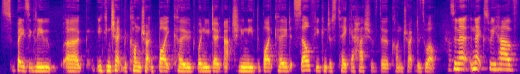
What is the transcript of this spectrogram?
so basically, uh, you can check the contract bytecode when you don't actually need the bytecode itself. You can just take a hash of the contract as well. So ne- next we have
